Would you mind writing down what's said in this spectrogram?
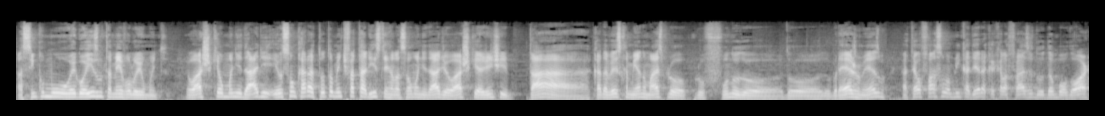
Assim como o egoísmo também evoluiu muito. Eu acho que a humanidade. Eu sou um cara totalmente fatalista em relação à humanidade. Eu acho que a gente tá cada vez caminhando mais pro, pro fundo do, do, do brejo mesmo. Até eu faço uma brincadeira com aquela frase do Dumbledore:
